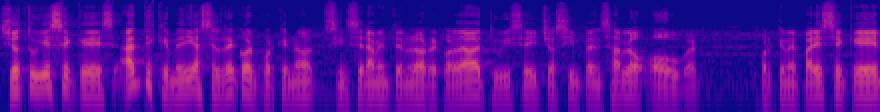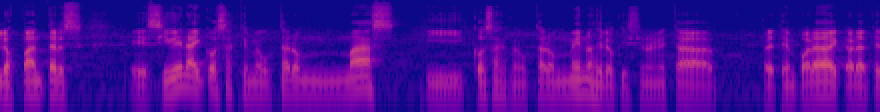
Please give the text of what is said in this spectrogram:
yo tuviese que. Antes que me digas el récord, porque no, sinceramente no lo recordaba, te hubiese dicho sin pensarlo over. Porque me parece que los Panthers, eh, si bien hay cosas que me gustaron más y cosas que me gustaron menos de lo que hicieron en esta pretemporada, que ahora te,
